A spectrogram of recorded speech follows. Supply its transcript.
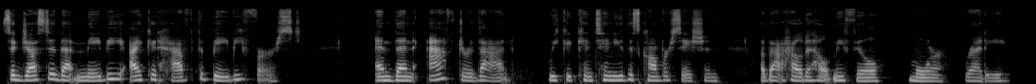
suggested that maybe I could have the baby first, and then after that, we could continue this conversation about how to help me feel more ready.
